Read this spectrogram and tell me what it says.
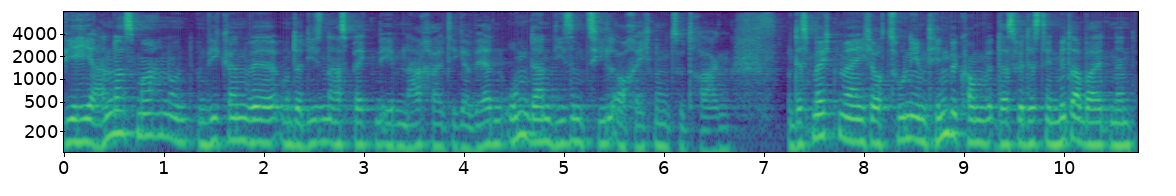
wir hier anders machen und, und wie können wir unter diesen Aspekten eben nachhaltiger werden, um dann diesem Ziel auch Rechnung zu tragen. Und das möchten wir eigentlich auch zunehmend hinbekommen, dass wir das den Mitarbeitenden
